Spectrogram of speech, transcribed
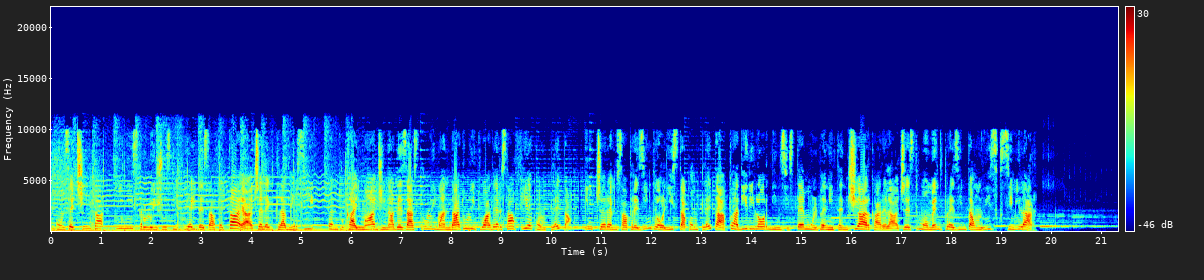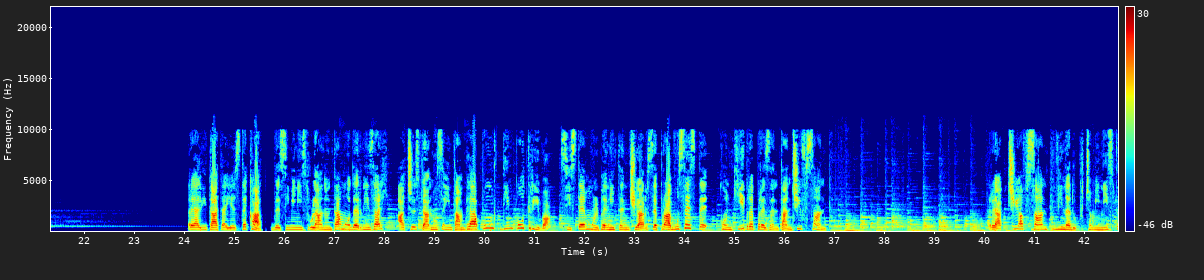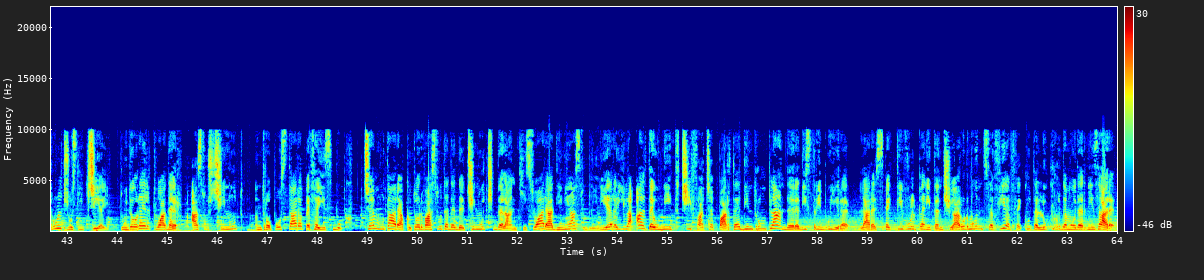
inconsecinta, ministrului Justiciei dezafectarea acelei clădiri pentru ca imaginea dezastrului mandatului Toader să fie completă, îi cerem să prezinte o listă completă a clădirilor din sistemul penitenciar care la acest moment prezintă un risc similar. Realitatea este că, desi ministrul anunța modernizări, acestea nu se întâmplă. Din potriva, sistemul penitenciar se prabuseste, conchid reprezentanții FSANP. Reacția FSANP vine după ce ministrul Justiciei, Tudorel Toader, a susținut, într-o postare pe Facebook, ce mutarea câtorva sute de deținuți de la închisoarea din ea sublinierei la alte unit ci face parte dintr-un plan de redistribuire, la respectivul penitenciar urmând să fie făcute lucruri de modernizare.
